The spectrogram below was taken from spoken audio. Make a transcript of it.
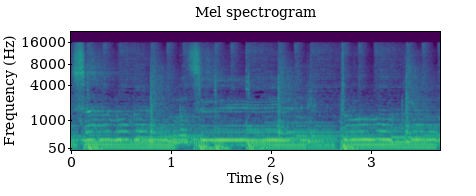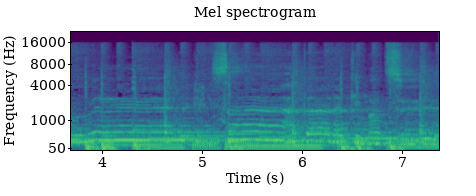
さあ戻ります東京へさあ働きます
